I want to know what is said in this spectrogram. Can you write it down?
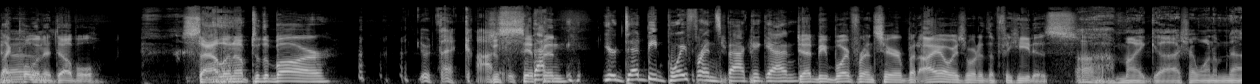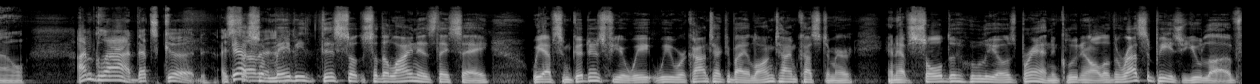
like pulling a double, saddling up to the bar, You're that guy. just That- sipping. your deadbeat boyfriend's back again. Deadbeat boyfriend's here, but I always order the fajitas. oh, my gosh. I want them now. I'm glad. That's good. I Yeah, saw so that- maybe this. So, so the line is, they say, we have some good news for you. We we were contacted by a longtime customer and have sold the Julio's brand, including all of the recipes you love.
